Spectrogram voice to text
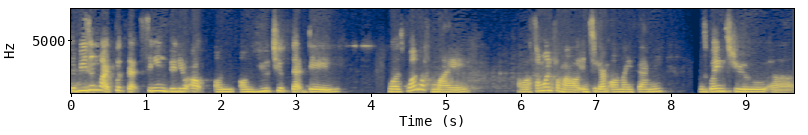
the reason why I put that singing video up on, on YouTube that day was one of my, uh, someone from our Instagram online family was going through uh,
